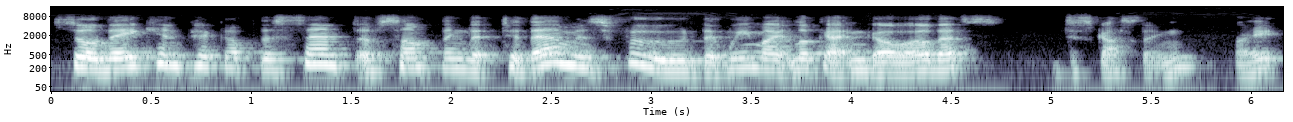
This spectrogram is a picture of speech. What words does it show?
So they can pick up the scent of something that to them is food that we might look at and go, oh, that's disgusting, right?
